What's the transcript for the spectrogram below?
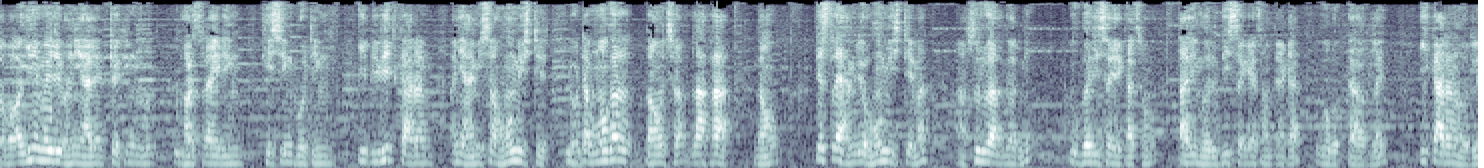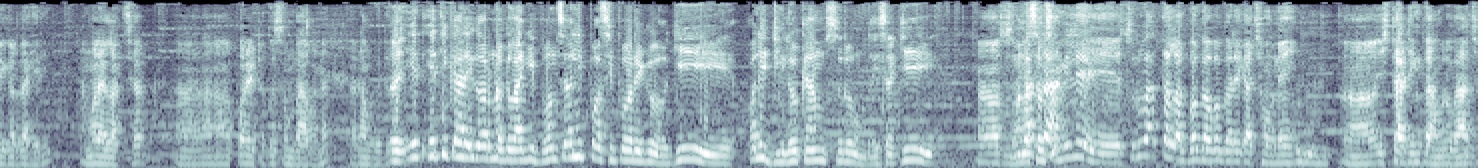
अब अघि नै मैले भनिहालेँ trekking route horse riding fishing boating यी विविध कारण अनि हामीसँग होमस्टे एउटा मगर गाउँ छ लाफा गाउँ त्यसलाई हामीले होमस्टेमा सुरुवात गर्ने उ गरिसकेका छौँ तालिमहरू दिइसकेका छौँ त्यहाँका उपभोक्ताहरूलाई यी कारणहरूले गर्दाखेरि मलाई लाग्छ पर्यटकको सम्भावना राम्रो। यति कार्य गर्नको लागि वन चाहिँ अलिक पछि परेको हो कि अलिक ढिलो काम सुरु हुँदैछ कि त? हामीले सुरुवात त लगभग अब गरेका छौँ नै। स्टार्टिङ त हाम्रो भएको छ।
